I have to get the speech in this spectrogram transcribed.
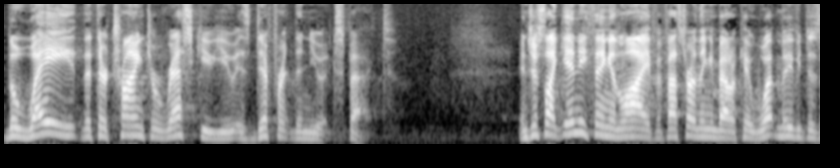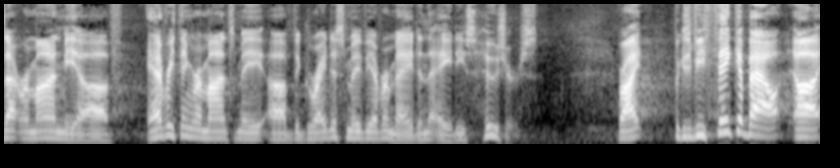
the way that they're trying to rescue you is different than you expect. And just like anything in life, if I start thinking about, okay, what movie does that remind me of? Everything reminds me of the greatest movie ever made in the 80s, Hoosiers, right? Because if you think about uh,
